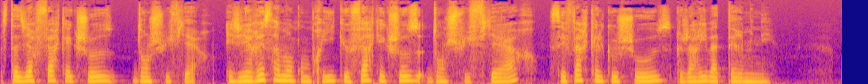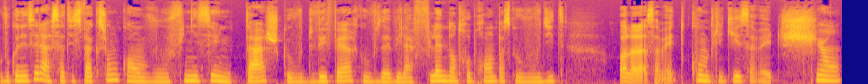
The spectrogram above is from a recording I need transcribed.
c'est-à-dire faire quelque chose dont je suis fière. Et j'ai récemment compris que faire quelque chose dont je suis fière, c'est faire quelque chose que j'arrive à terminer. Vous connaissez la satisfaction quand vous finissez une tâche que vous devez faire, que vous avez la flemme d'entreprendre parce que vous vous dites Oh là là, ça va être compliqué, ça va être chiant,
